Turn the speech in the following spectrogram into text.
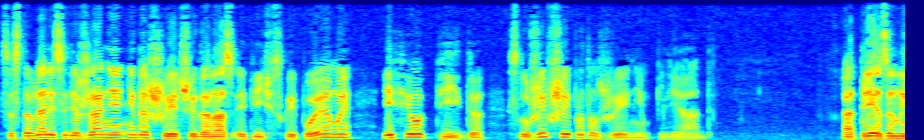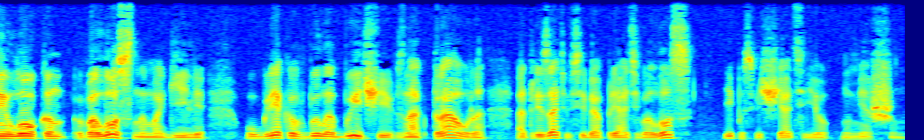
составляли содержание недошедшей до нас эпической поэмы «Эфиопида», служившей продолжением Илиады. Отрезанный локон волос на могиле у греков был обычай в знак траура отрезать у себя прядь волос и посвящать ее умершему.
